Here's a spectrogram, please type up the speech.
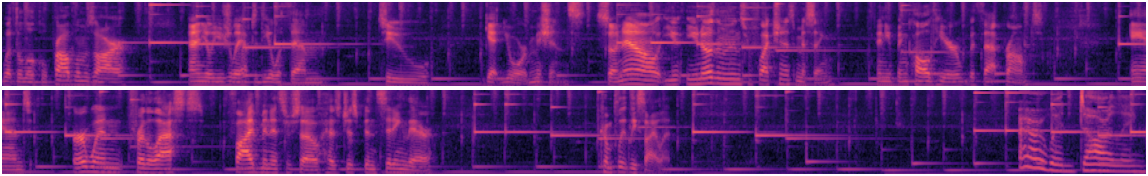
what the local problems are, and you'll usually have to deal with them to get your missions. So now you you know the moon's reflection is missing, and you've been called here with that prompt. And Erwin, for the last five minutes or so, has just been sitting there, completely silent. Erwin, darling,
